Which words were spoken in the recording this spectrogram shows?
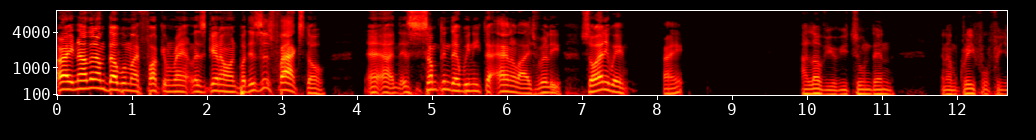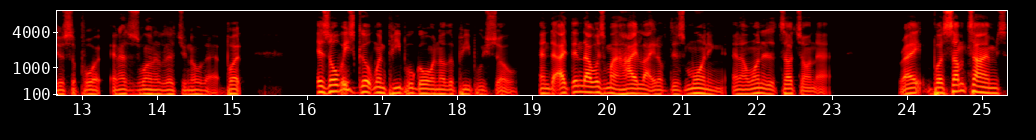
right, now that I'm done with my fucking rant, let's get on. But this is facts, though. And is something that we need to analyze, really. So, anyway, right? I love you if you tuned in, and I'm grateful for your support. And I just want to let you know that. But it's always good when people go on other people's show. And I think that was my highlight of this morning. And I wanted to touch on that. Right? But sometimes,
